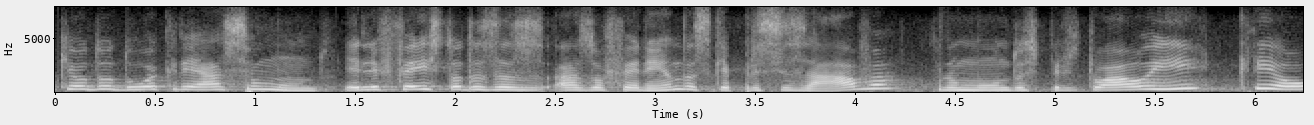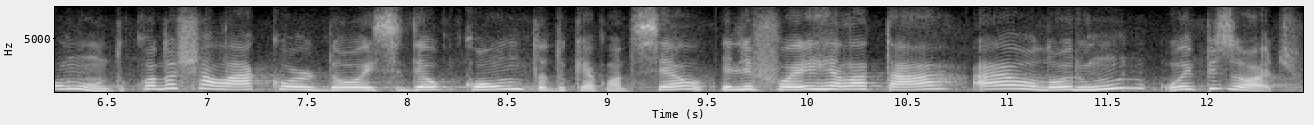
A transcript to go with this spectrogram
que Ododua criasse o mundo. Ele fez todas as, as oferendas que precisava para o mundo espiritual e criou o mundo. Quando Oxalá acordou e se deu conta do que aconteceu, ele foi relatar a Olorum o episódio.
